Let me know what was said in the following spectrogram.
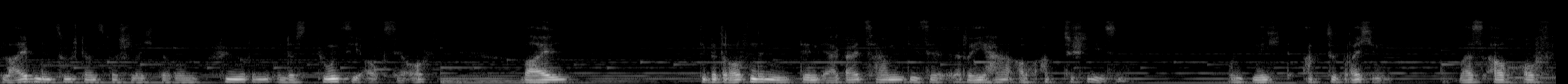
bleibenden Zustandsverschlechterung führen. Und das tun sie auch sehr oft, weil die Betroffenen den Ehrgeiz haben, diese Reha auch abzuschließen und nicht abzubrechen, was auch oft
